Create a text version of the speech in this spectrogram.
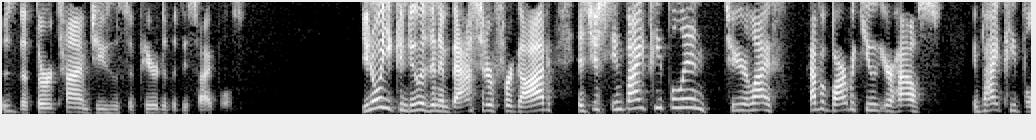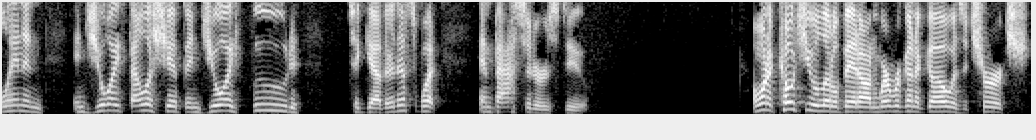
this is the third time Jesus appeared to the disciples. You know what you can do as an ambassador for God is just invite people in to your life. Have a barbecue at your house. Invite people in and enjoy fellowship, enjoy food together. That's what ambassadors do. I want to coach you a little bit on where we're going to go as a church.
